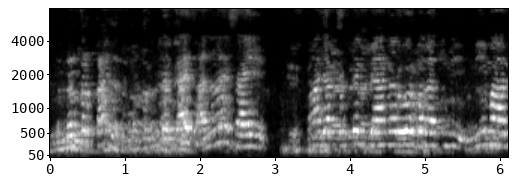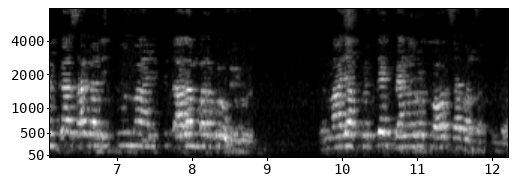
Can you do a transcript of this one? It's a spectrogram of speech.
नंतर काय झालं? काय झालं नाही साहेब? माझ्या प्रत्येक बॅनरवर बघा तुम्ही. मी महाविकास आघाडीतून महायुती दादांबरोबर होतो तर माझ्या प्रत्येक बॅनरवर पवार साहेबांचा फोटो.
